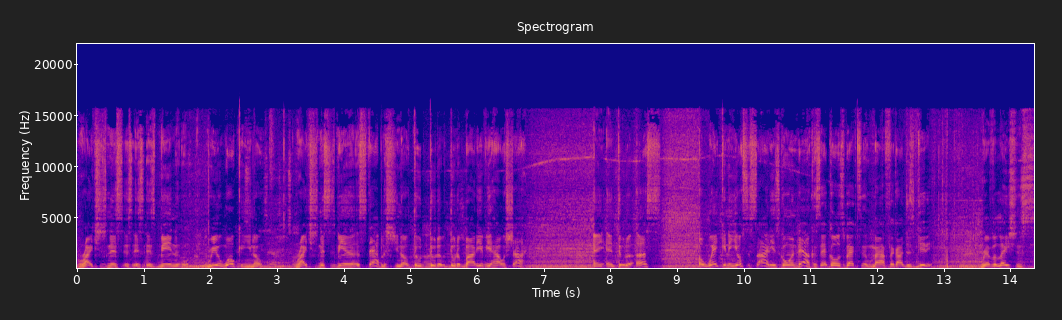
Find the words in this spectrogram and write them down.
righteousness is, is, is being reawoken, you know. Righteousness is being established, you know, through through the through the body of Yahweh Shai. And, and through the us awakening, your society is going down. Because that goes back to matter of fact, I just get it. Revelations.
